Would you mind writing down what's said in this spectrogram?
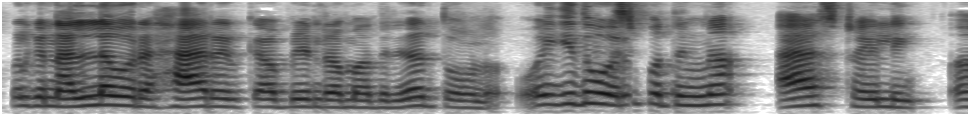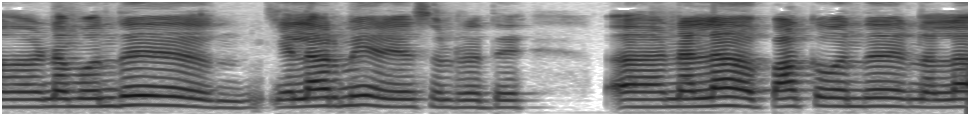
உங்களுக்கு நல்ல ஒரு ஹேர் இருக்குது அப்படின்ற மாதிரி தான் தோணும். இது ஒரு பார்த்திங்கன்னா ஹேர் ஸ்டைலிங் நம்ம வந்து எல்லாருமே சொல்கிறது நல்லா பார்க்க வந்து நல்லா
